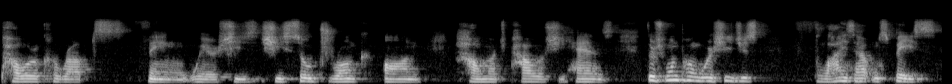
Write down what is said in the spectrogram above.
power corrupts thing where she's she's so drunk on how much power she has. There's one point where she just flies out in space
